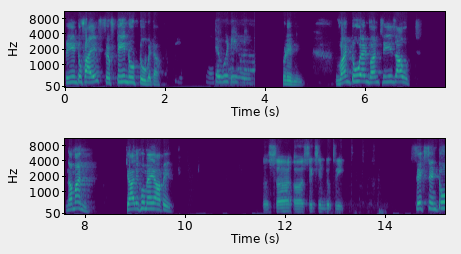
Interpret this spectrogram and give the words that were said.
Three into five fifteen root two बेटा। Good evening good evening one two and one three is out Naman क्या लिखूं मैं यहाँ पे? Sir six into three six into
